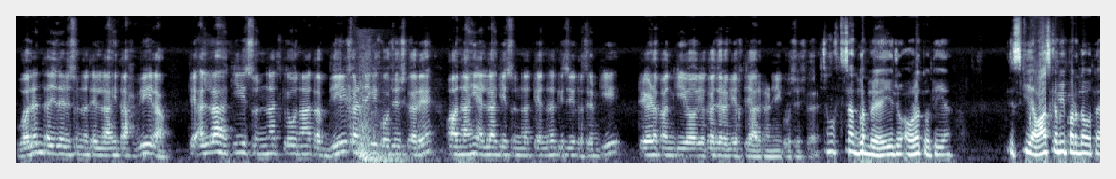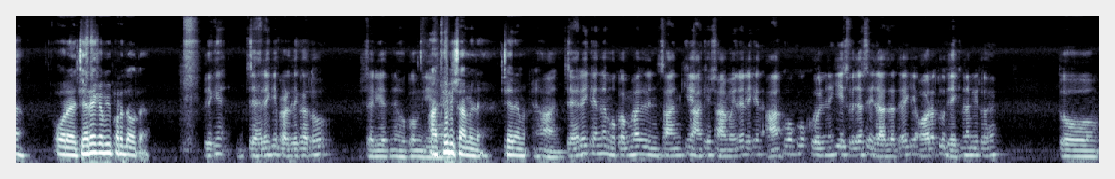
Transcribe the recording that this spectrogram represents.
ولن تجد لسنت اللہ تحویلا۔ کہ اللہ کی سنت کو نہ تبدیل کرنے کی کوشش کرے اور نہ ہی اللہ کی سنت کے اندر کسی قسم کی ٹیڑھ پن کی اور یا کجروی اختیار کرنے کی کوشش کرے۔ اچھا مفتی صاحب جب یہ جو عورت ہوتی ہے اس کی آواز کا بھی پردہ ہوتا ہے اور چہرے کا بھی پردہ ہوتا ہے؟ دیکھیں چہرے کے پردے کا تو شریعت نے حکم دیا آنکھیں بھی شامل ہیں چہرے میں۔ ہاں چہرے کے اندر مکمل انسان کی آنکھیں شامل ہیں لیکن آنکھوں کو کھولنے کی اس وجہ سے اجازت ہے کہ عورت کو دیکھنا بھی تو ہے۔ تو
